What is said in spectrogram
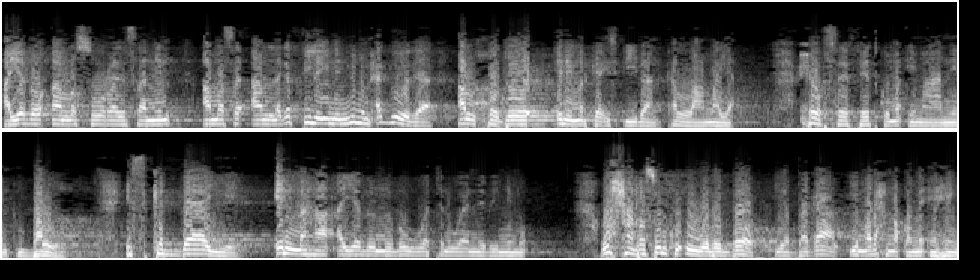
ayadoo aan la suuraysanin amase aan laga filaynin minhum xaggooda alkhuduuc inay markaa isdhiibaan ka laamaya xoog seefeed kuma imaanin bal iska daaye innahaa ayadu nubuwatan waa nebinimo. Waxaan rasuulku uu waday boob iyo dagaal iyo madax noqoma ahayn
